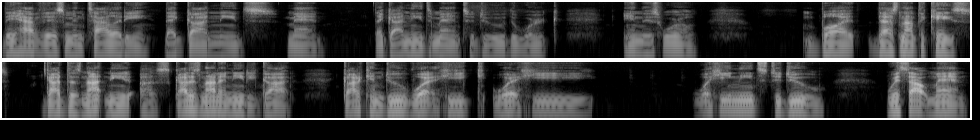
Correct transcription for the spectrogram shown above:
they have this mentality that God needs man. That God needs man to do the work in this world. But that's not the case. God does not need us. God is not a needy God. God can do what he what he what he needs to do without man.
